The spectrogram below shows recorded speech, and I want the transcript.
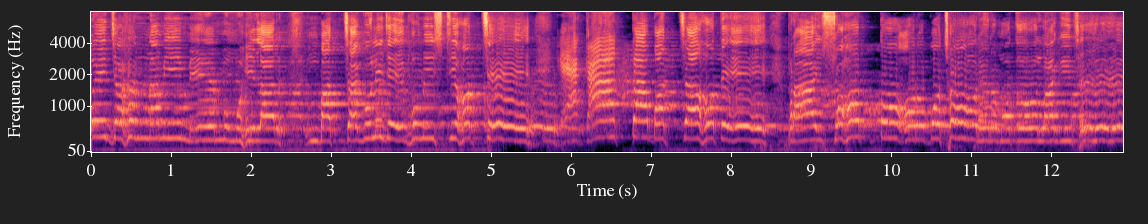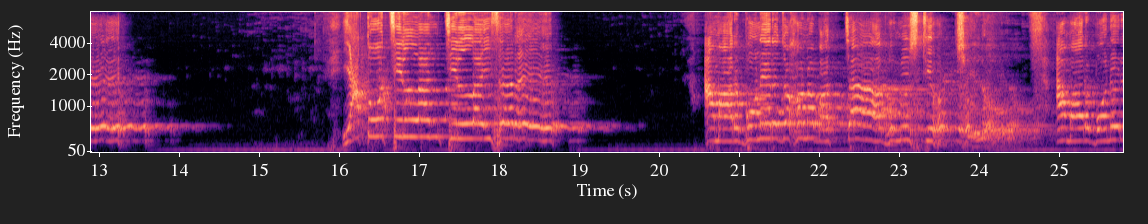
ওই জাহান্নামি মেয়ে মহিলার বাচ্চাগুলি যে ভূমিষ্টি হচ্ছে, এক একটা বাচ্চা হতে প্রায় সহত্তর বছরের মতো লাগিছে। এত চিল্লান চিল্লাইছে রে। আমার বোনের যখন বাচ্চা ভূমিষ্ঠি হচ্ছিল, আমার বনের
